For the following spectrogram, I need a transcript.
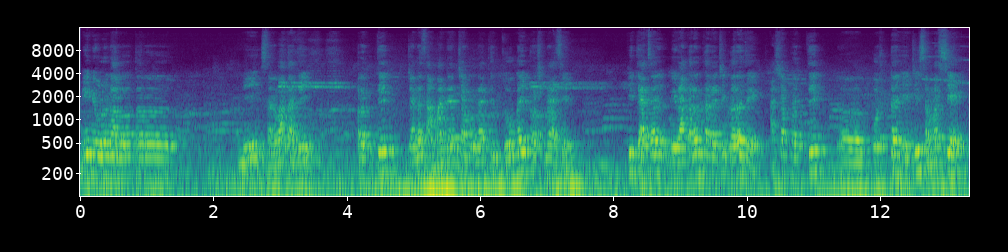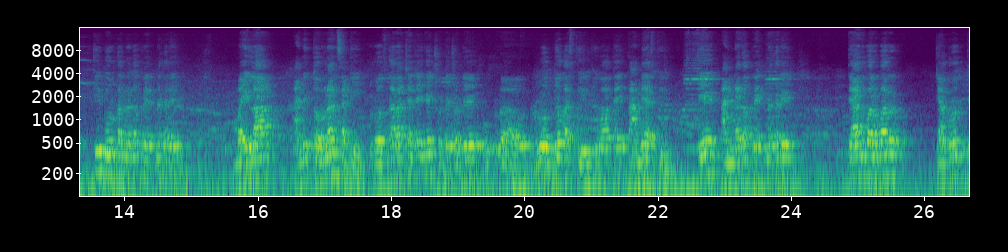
मी निवडून आलो तर मी सर्वात आधी प्रत्येक जनसामान्यांच्या मनातील जो काही प्रश्न असेल की त्याचं निराकरण करायची गरज आहे अशा प्रत्येक गोष्ट ही जी समस्या आहे ती दूर करण्याचा प्रयत्न करेल. महिला आणि तरुणांसाठी रोजगाराच्या जे काही छोटे छोटे उद्योग असतील किंवा काही कामे असतील ते आणण्याचा प्रयत्न करेल. त्याचबरोबर जागृत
